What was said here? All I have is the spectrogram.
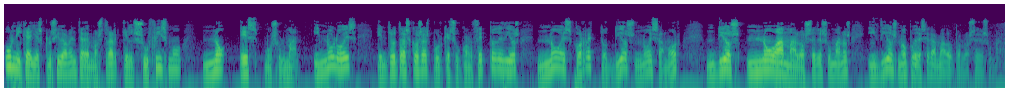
única y exclusivamente a demostrar que el sufismo no es musulmán y no lo es entre otras cosas porque su concepto de Dios no es correcto. Dios no es amor, Dios no ama a los seres humanos y Dios no puede ser amado por los seres humanos.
